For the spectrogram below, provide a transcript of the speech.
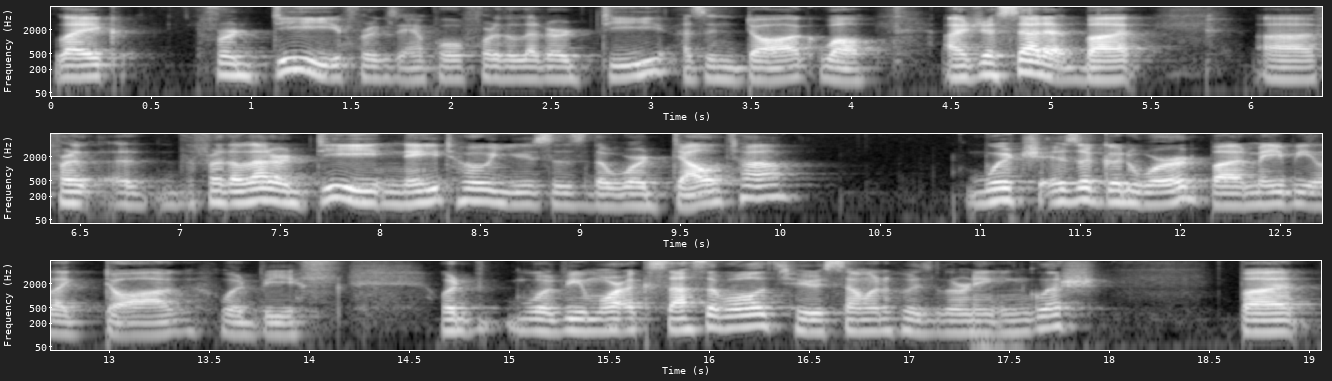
Like for D, for example, for the letter D as in dog, well, I just said it, but uh, for uh, for the letter D, NATO uses the word delta, which is a good word, but maybe like dog would be would would be more accessible to someone who's learning English. But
